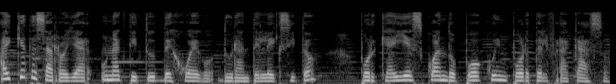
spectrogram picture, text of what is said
Hay que desarrollar una actitud de juego durante el éxito porque ahí es cuando poco importa el fracaso.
